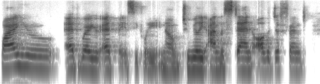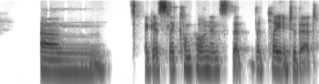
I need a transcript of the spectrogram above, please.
why are you at where you're at basically, you know, to really understand all the different um, I guess like components that that play into that.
